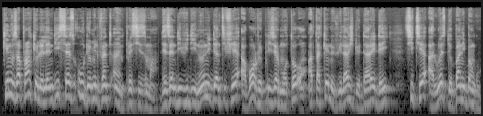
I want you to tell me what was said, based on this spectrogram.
qui nous apprend que le lundi 16 août 2021 précisément, des individus non identifiés à bord de plusieurs motos ont attaqué le village de Daredei, situé à l'ouest de Banibangou.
